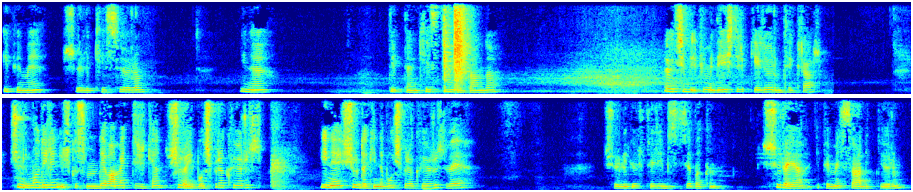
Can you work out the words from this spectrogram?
İpimi şöyle kesiyorum. Yine dipten kestim buradan da. Evet şimdi ipimi değiştirip geliyorum tekrar. Şimdi modelin üst kısmını devam ettirirken şurayı boş bırakıyoruz. Yine şuradakini de boş bırakıyoruz ve şöyle göstereyim size bakın. Şuraya ipimi sabitliyorum.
